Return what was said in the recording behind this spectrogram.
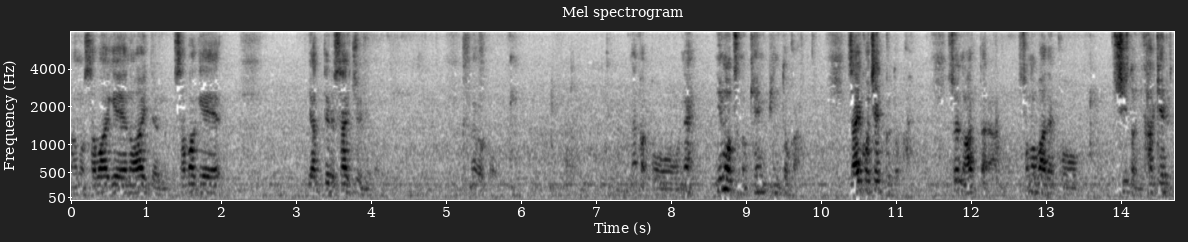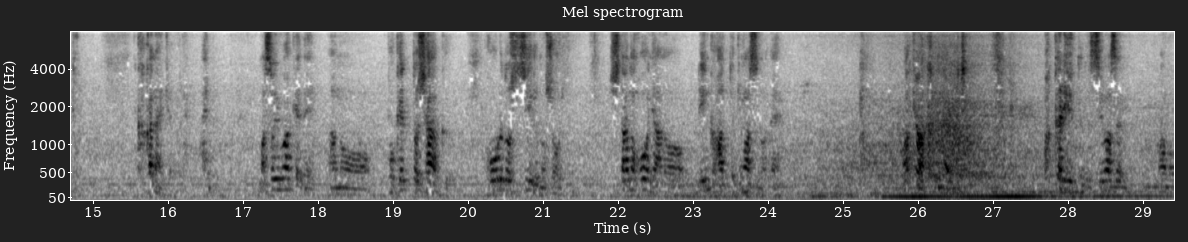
あのサバゲーのアイテムサバゲーやってる最中にもなんかこうなんかこうね荷物の検品とか在庫チェックとかそういうのあったらその場でこうシートに書けると書かないけどね、はいまあ、そういうわけであのポケットシャークコールドスチールの商品下の方にあのリンク貼っときますのでわけわかんないこと ばっかり言っててすいません。あの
